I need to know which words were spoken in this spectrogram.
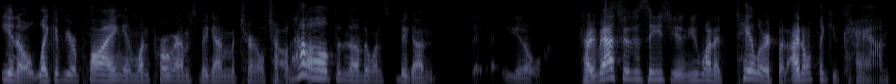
You know, like if you're applying and one program's big on maternal child health and the other one's big on, eh, you know, cardiovascular disease, you you wanna tailor it, but I don't think you can.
